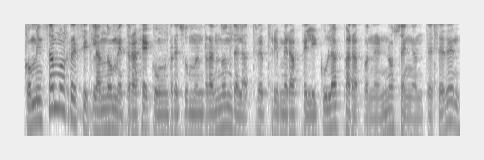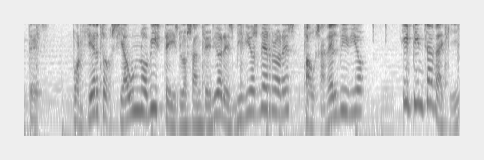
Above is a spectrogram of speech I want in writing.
Comenzamos reciclando metraje con un resumen random de las tres primeras películas para ponernos en antecedentes. Por cierto, si aún no visteis los anteriores vídeos de errores, pausad el vídeo y pinchad aquí.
